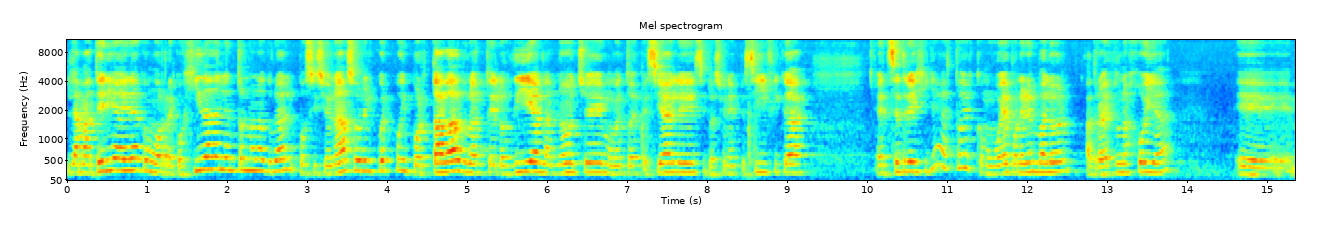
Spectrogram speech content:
la materia era como recogida del entorno natural, posicionada sobre el cuerpo y portada durante los días, las noches, momentos especiales, situaciones específicas, etc. Y dije, ya, esto es como voy a poner en valor a través de una joya eh,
